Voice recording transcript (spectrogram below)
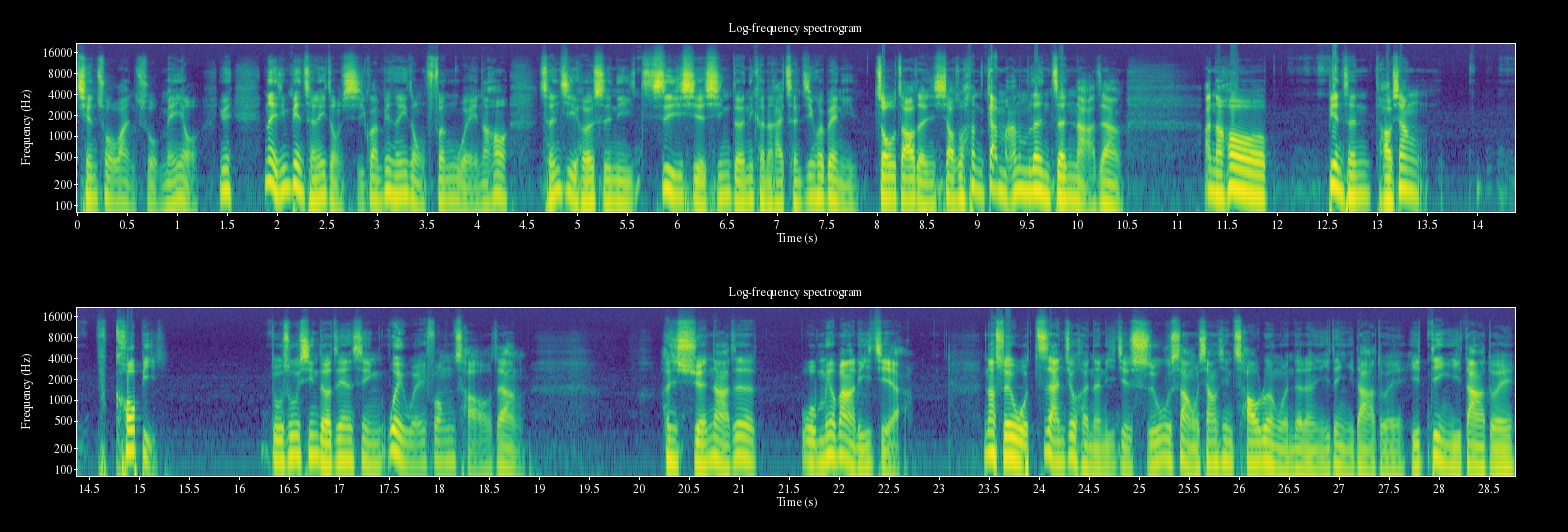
千错万错没有，因为那已经变成了一种习惯，变成一种氛围。然后曾几何时，你自己写心得，你可能还曾经会被你周遭的人笑说：“你干嘛那么认真呐？”这样啊，然后变成好像科比读书心得这件事情蔚为风潮，这样很玄呐。这我没有办法理解啊。那所以我自然就很能理解，实务上我相信抄论文的人一定一大堆，一定一大堆。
